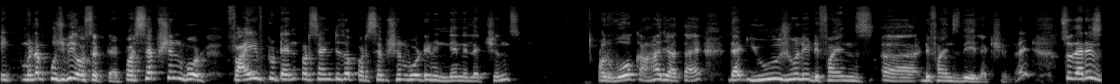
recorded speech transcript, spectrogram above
it मतलब कुछ भी हो सकता है perception vote 5 to 10 percent is a perception vote in Indian elections और वो कहा जाता है that usually defines uh, defines the election right so that is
